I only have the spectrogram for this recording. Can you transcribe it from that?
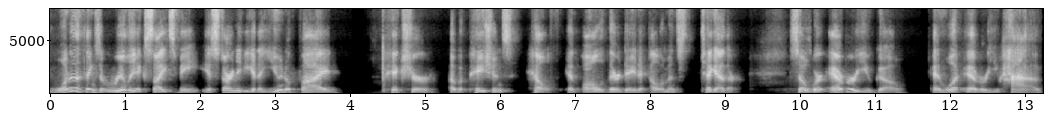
One of the things that really excites me is starting to get a unified picture of a patient's health and all of their data elements together. So wherever you go and whatever you have,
